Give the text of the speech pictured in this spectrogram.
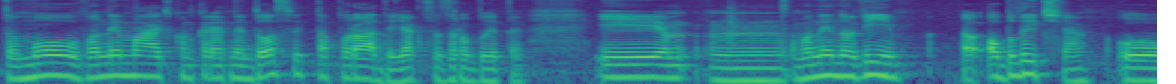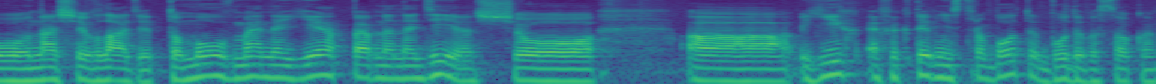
тому вони мають конкретний досвід та поради, як це зробити. І м, вони нові. е, Обличчя у нашій владі, тому в мене є певна надія, що їх ефективність роботи буде високою.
